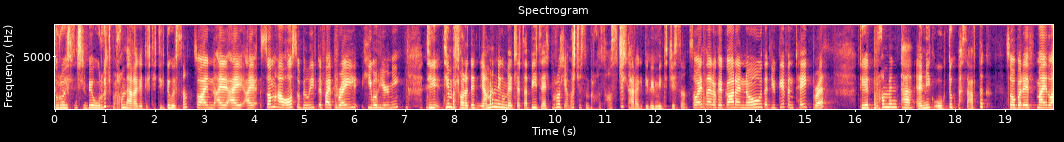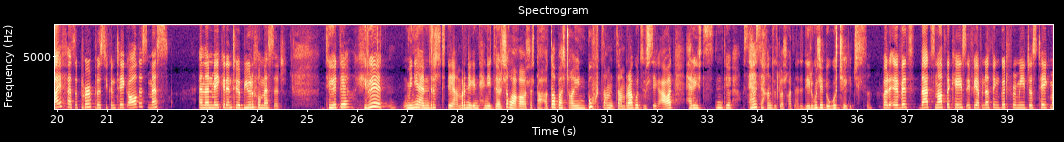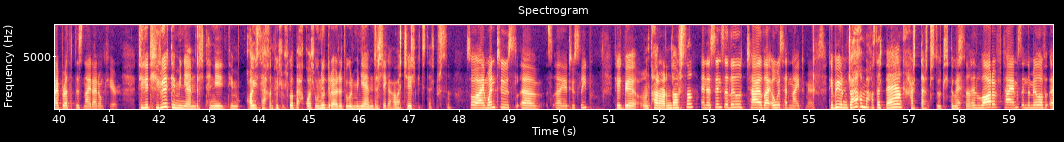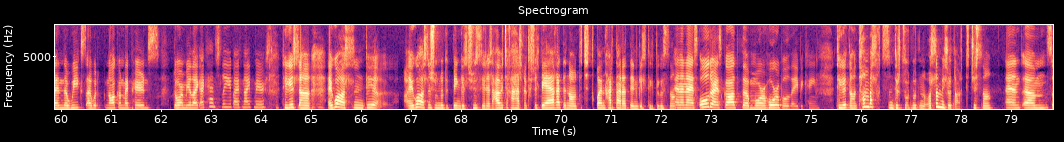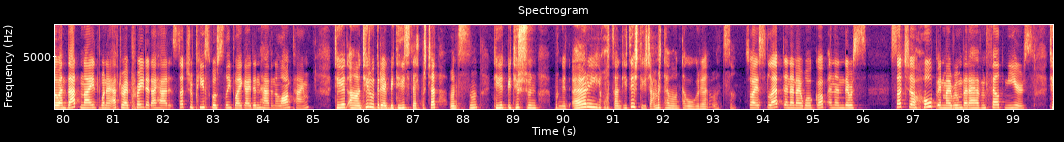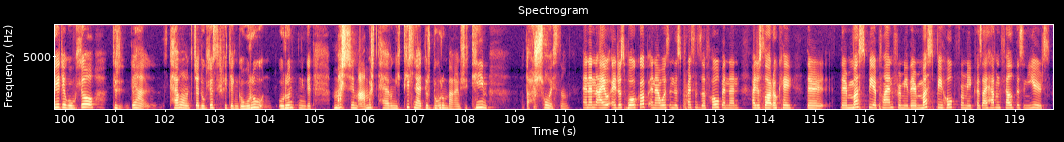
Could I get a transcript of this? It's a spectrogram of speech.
түрүү хэлсэнчлэн би үргэлж бурхан байгаа гэдэгт итгэдэг байсан. So I, I, I, somehow also believed if I pray, He will hear me. Тий- Тийм болохоор ямар нэгэн байдлаар за би залбируул ямар ч байсан бурхан сонсч л таараа гэдгийг би мэдчихсэн. So I thought, okay, God, I know that you give and take breath. Тэгээд бурхан минь та амийг өгдөг бас авдаг. So, but if my life has a purpose, you can take all this mess and then make it into a beautiful message. Тэгээд э, хэрвээ миний амьдралд тэ ямар нэгэн таны зориг байгаа бол та одоо болж байгаа энэ бүх зам замбраагүй зүйлсийг аваад харин эцэст нь тэ сайн сайхан зүйл болгоод надад эргүүлээд өгөөч ээ гэж хэлсэн. But if it's that's not the case, if you have nothing good for me, just take my breath this night. I don't care. Тэгээд хэрвээ тэ миний амьдрал таны тийм гоё сайхан төлөвлөгөө байхгүй бол өнөөдөр орой зүгээр миний амьдралыг аваач ээ л гэж залбирсан. So I went to uh, uh, to sleep, Тэгэд би унтахаар орондоо орсон. and since a little child, I always had nightmares. Тэг би ер нь жоохон байхасаа л байнга хард дарж зүудэлдэг I- байсан. a lot of times in the middle of in the weeks, I would knock on my parents' door and be like, "I can't sleep. I have nightmares." Тэгэл айгүй олон тий айгүй олон шөнүүдэд би ингээл шүнс яриад аав ээжийнхээ хаалгыг төгсөл би яагаад энэ унтаж чадахгүй байна хар дараад байна гэл тэгдэг байсан. And then as older I got, the more horrible they became. Тэгээд том болгоцсон тэр зүуднүүд нь улам илүүд ордчихсэн. And um, so, and that night, when I after I prayed it, I had such a peaceful sleep like I didn't have in a long time. Тэгээд тэр өдөр яг би тэгж залбирчаад унтсан. Тэгээд би тэр шүн бүр ингээд ойрын хугацаанд хизээш тэгж амар тайван унтаагүйгээр унтсан. So I slept, and then I woke up, and then there was such a hope in my room that I haven't felt in years. Тэгээд яг өглөө тэр тэ- тайван унтчаад өглөөс ирэхэд яг ингээ өрөө өрөөнд нь ингээд маш юм амар тайван ихтгэл найдвар дүүрэн байгаа юм шиг тийм одоо оршихуй байсан. And then I, I just woke up, and I was in this presence of hope, and then I just thought, okay, there there must be a plan for me. There must be hope for me because I haven't felt this in years.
